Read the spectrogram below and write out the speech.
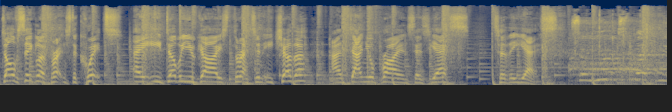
Dolph Ziggler threatens to quit. AEW guys threaten each other. And Daniel Bryan says yes to the yes. So you expect me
